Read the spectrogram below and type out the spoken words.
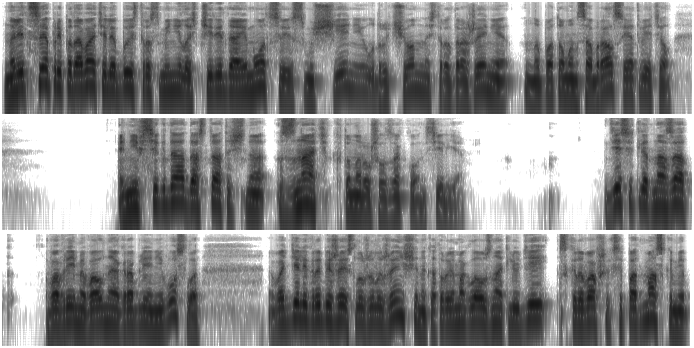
На лице преподавателя быстро сменилась череда эмоций, смущение, удрученность, раздражение, но потом он собрался и ответил, «Не всегда достаточно знать, кто нарушил закон, Силья. Десять лет назад, во время волны ограблений в Осло, в отделе грабежей служила женщина, которая могла узнать людей, скрывавшихся под масками,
